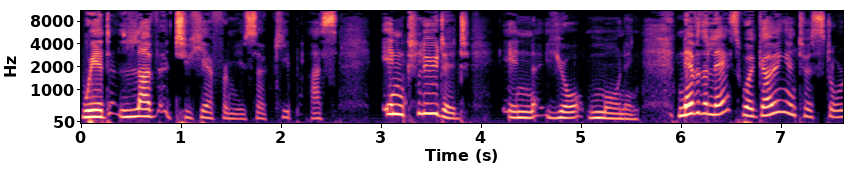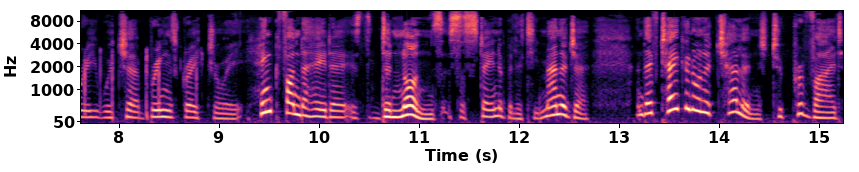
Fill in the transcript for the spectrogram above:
We'd love to hear from you, so keep us included in your morning. Nevertheless, we're going into a story which uh, brings great joy. Henk van der Heide is Danone's sustainability manager, and they've taken on a challenge to provide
